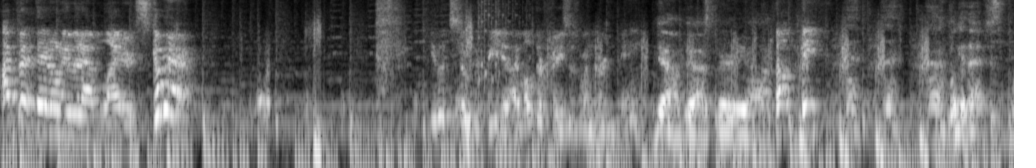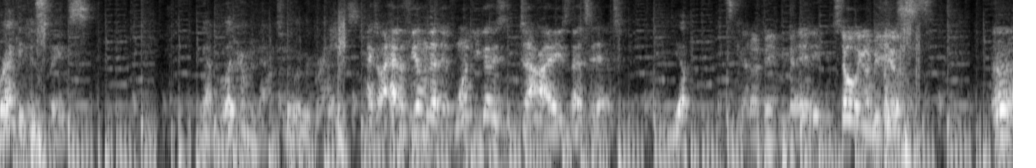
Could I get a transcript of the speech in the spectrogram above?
I bet they don't even have lighters. Come here! He looks so defeated. I love their faces when they're in pain. Yeah, yeah, it's very. Uh, Help me! uh, look at that, just wrecking his face. You got blood coming down too. Look at the graphics. Actually, I have a feeling that if one of you guys dies, that's it. Yep. It's gonna be me. It's totally gonna be you. Uh,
